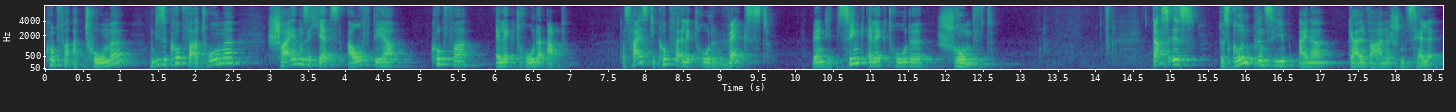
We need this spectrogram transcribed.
Kupferatome und diese Kupferatome scheiden sich jetzt auf der Kupferelektrode ab. Das heißt, die Kupferelektrode wächst, während die Zinkelektrode schrumpft. Das ist das Grundprinzip einer galvanischen Zelle.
